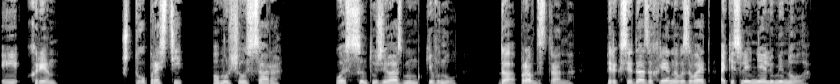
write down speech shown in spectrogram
и хрен. «Что, прости?» — поморщилась Сара. Уэс с энтузиазмом кивнул. «Да, правда странно. Пероксидаза хрена вызывает окисление люминола».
